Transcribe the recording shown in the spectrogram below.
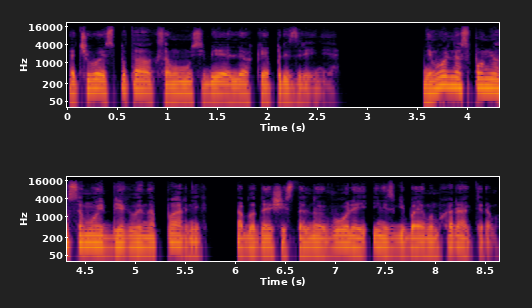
отчего испытал к самому себе легкое презрение. Невольно вспомнился мой беглый напарник, обладающий стальной волей и несгибаемым характером.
